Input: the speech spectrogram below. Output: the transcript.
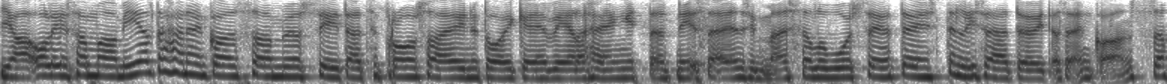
Ja olin samaa mieltä hänen kanssaan myös siitä, että se prosa ei nyt oikein vielä hengittänyt niissä ensimmäisissä luvuissa ja tein sitten lisää töitä sen kanssa.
